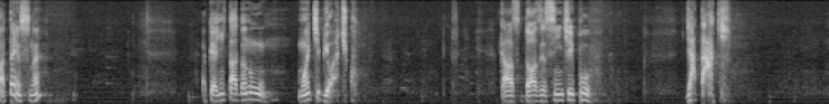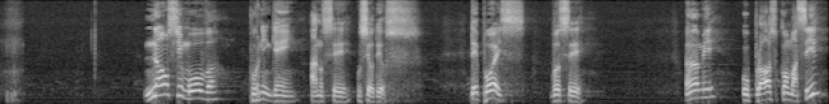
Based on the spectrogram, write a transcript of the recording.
tá tenso, né? É porque a gente está dando um, um antibiótico. Aquelas doses assim, tipo, de ataque. Não se mova por ninguém a não ser o seu Deus. Depois, você ame o próximo como assim?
